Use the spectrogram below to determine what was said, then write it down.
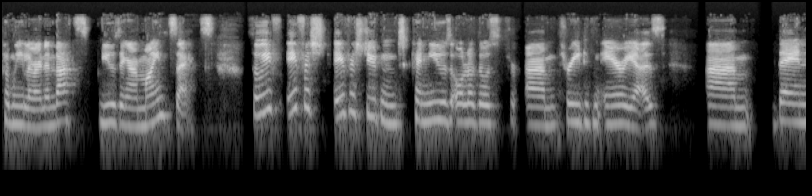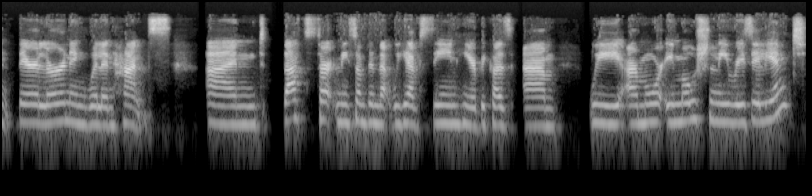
can we learn? And that's using our mindsets. So if if a, if a student can use all of those th- um, three different areas um, then their learning will enhance. And that's certainly something that we have seen here because um, we are more emotionally resilient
